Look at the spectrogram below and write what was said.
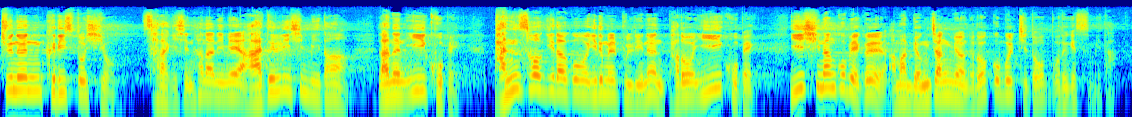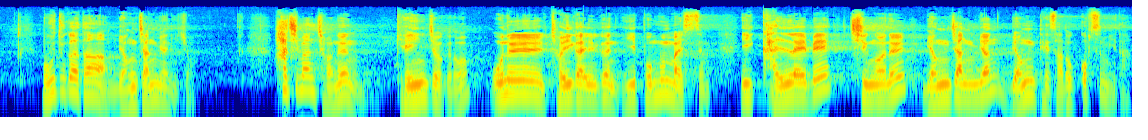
주는 그리스도시요 살아계신 하나님의 아들이십니다. 라는 이 고백, 반석이라고 이름을 불리는 바로 이 고백, 이 신앙 고백을 아마 명장면으로 꼽을지도 모르겠습니다. 모두가 다 명장면이죠. 하지만 저는 개인적으로 오늘 저희가 읽은 이 본문 말씀, 이 갈렙의 증언을 명장면, 명대사로 꼽습니다.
